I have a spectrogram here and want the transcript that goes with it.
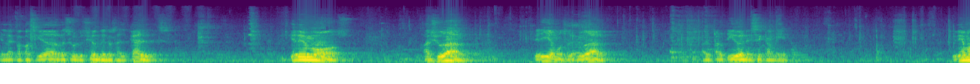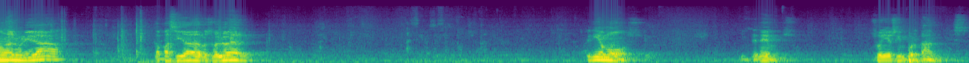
en la capacidad de resolución de los alcaldes. Queremos ayudar, queríamos ayudar al partido en ese camino. Queríamos dar unidad, capacidad de resolver. Teníamos y tenemos sueños importantes.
